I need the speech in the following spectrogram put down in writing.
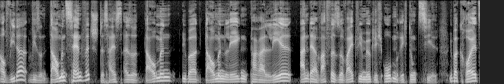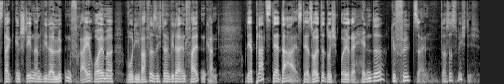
auch wieder wie so ein Daumensandwich. Das heißt also Daumen über Daumen legen parallel an der Waffe so weit wie möglich oben Richtung Ziel. Über Kreuz, da entstehen dann wieder Lücken, Freiräume, wo die Waffe sich dann wieder entfalten kann. Der Platz, der da ist, der sollte durch eure Hände gefüllt sein. Das ist wichtig.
